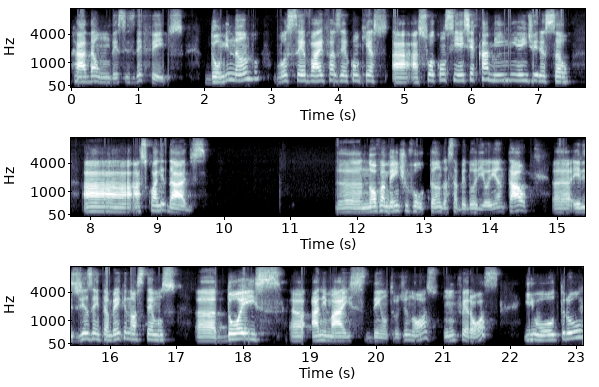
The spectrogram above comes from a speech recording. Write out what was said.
cada um desses defeitos. Dominando, você vai fazer com que a, a, a sua consciência caminhe em direção às qualidades. Uh, novamente, voltando à sabedoria oriental, uh, eles dizem também que nós temos uh, dois animais dentro de nós, um feroz e o outro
